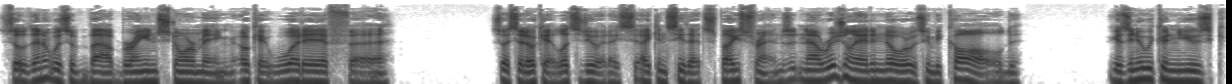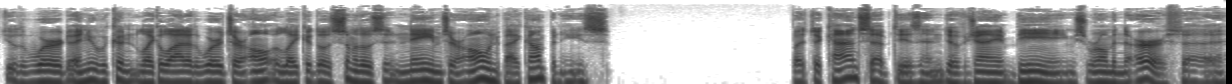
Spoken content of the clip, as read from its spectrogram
So then it was about brainstorming. Okay, what if, uh, so I said, okay, let's do it. I, I can see that Spice Friends. Now, originally I didn't know what it was going to be called. because I knew we couldn't use the word. I knew we couldn't like a lot of the words are own, like those. Some of those names are owned by companies, but the concept isn't of giant beings roaming the earth. Uh,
